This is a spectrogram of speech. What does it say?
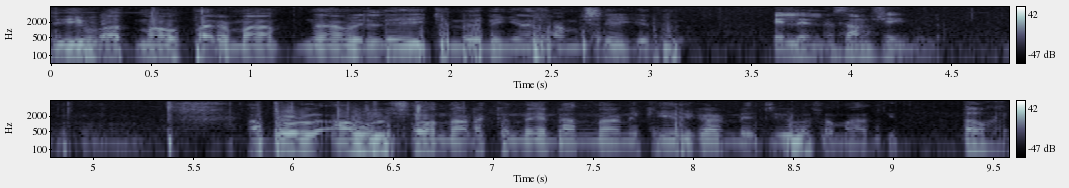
ജീവാത്മാവ് പരമാത്മാവിൽ ലയിക്കുന്നതിന് ഇങ്ങനെ സംശയിക്കരുത്. ഇല്ല ഇല്ല സംശയിക്കില്ല അപ്പോൾ ആ ഉത്സവം നടക്കുന്നതിന്റെ അന്നാണ് കീരിക്കാടിന്റെ ജീവസമാധി. ഓക്കെ.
